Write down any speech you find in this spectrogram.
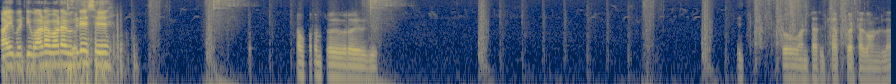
ஹாய் பட்டி வாடா வாடா வெங்கடேஷ். அப்புறம் ப்ரோ இருக்கு. ப்ரோ வந்துட்டாரு கேப் கட் அக்கௌண்ட்ல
